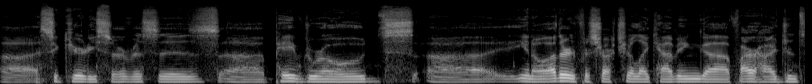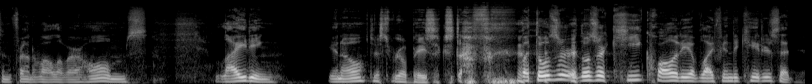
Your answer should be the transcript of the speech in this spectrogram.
uh, security services, uh, paved roads, uh, you know, other infrastructure like having uh, fire hydrants in front of all of our homes, lighting, you know, just real basic stuff. but those are those are key quality of life indicators that yeah.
